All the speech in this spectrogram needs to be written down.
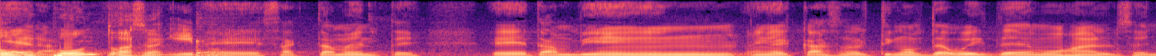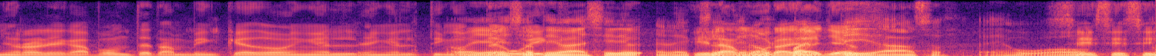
un perdiera. punto a su equipo. Eh, exactamente. Eh, también en el caso del Team of the Week tenemos al señor Ariel Ponte, también quedó en el, en el Team Oye, of the eso Week. te iba a decir, el ex Y la un muralla Jeff. partidazo. eh, jugó. Sí, sí, sí,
